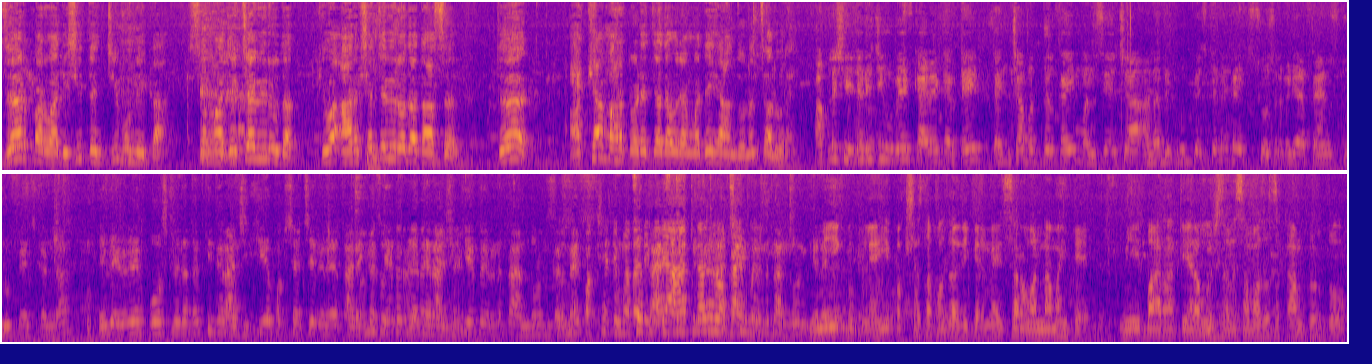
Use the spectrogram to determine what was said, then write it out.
जर परवा दिवशी त्यांची भूमिका समाजाच्या विरोधात किंवा आरक्षणाच्या विरोधात असेल तर अख्ख्या मराठवाड्याच्या दौऱ्यामध्ये हे आंदोलन चालू राहील. आपल्या शेजारी जे उभे कार्यकर्ते त्यांच्याबद्दल काही मनसेच्या अनधिकृत पेजकडनं काही सोशल मीडिया फॅन्स ग्रुप पेजकडनं हे वेगवेगळे पोस्ट केले जातात की ते राजकीय पक्षाचे वेगळे कार्यकर्ते आहेत आणि ते राजकीय प्रेरणेचं आंदोलन करतात पक्षाचे पदाधिकारी आहात का? राजकीय किंवा काय प्रेरणेचं आंदोलन मी केलं कुठल्याही पक्षाचा पदाधिकारी नाही. सर्वांना माहिती आहे. मी बारा तेरा वर्ष झालं समाजाचं काम करतो.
